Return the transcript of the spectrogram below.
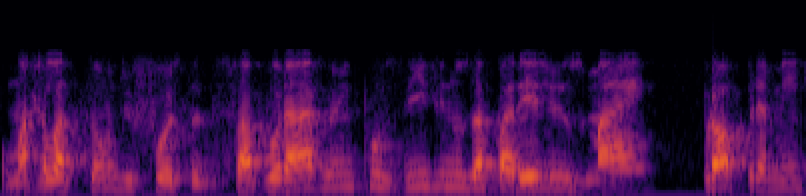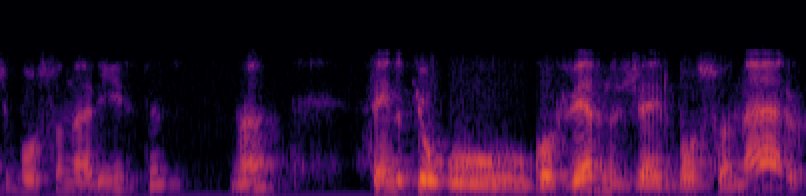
uma relação de força desfavorável, inclusive nos aparelhos mais propriamente bolsonaristas, né? sendo que o, o, governo de Jair Bolsonaro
